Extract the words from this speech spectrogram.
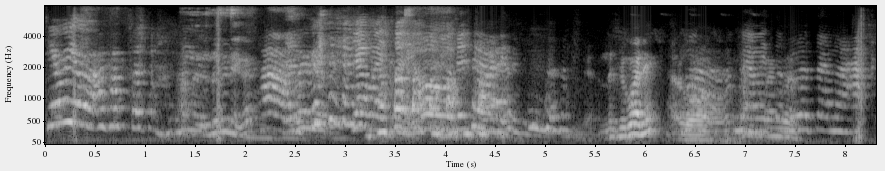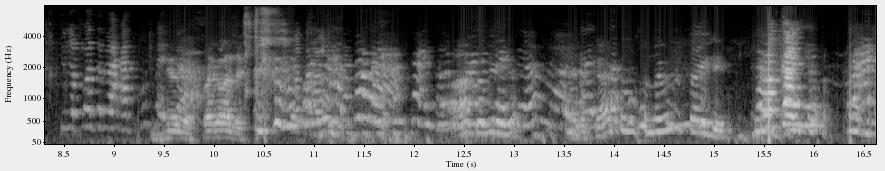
ठेवूया नवीन आहे का? नशिबाने? अरे वा. सगळा दे असं बी आहे का? अरे काय तुमचं नवीन स्टाईल आहे? हम्म.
